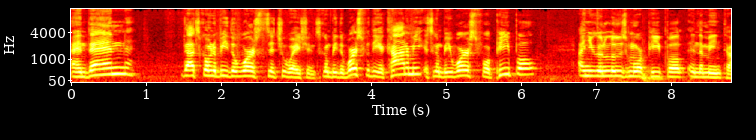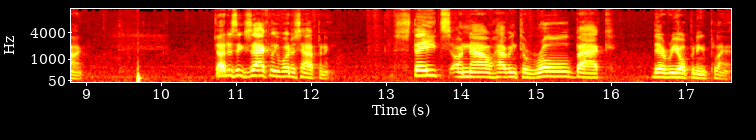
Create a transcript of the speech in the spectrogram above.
And then that's going to be the worst situation. It's going to be the worst for the economy, it's going to be worse for people, and you're going to lose more people in the meantime. That is exactly what is happening. States are now having to roll back their reopening plan.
